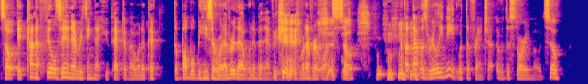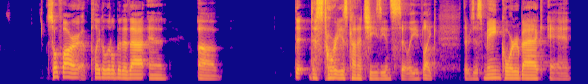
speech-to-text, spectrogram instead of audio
so it kind of fills in everything that you picked. If I would have picked the bumblebees or whatever, that would have been everything, whatever it was. So I thought that was really neat with the franchise with the story mode. So so far, I played a little bit of that, and um, the the story is kind of cheesy and silly. Like there's this main quarterback, and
